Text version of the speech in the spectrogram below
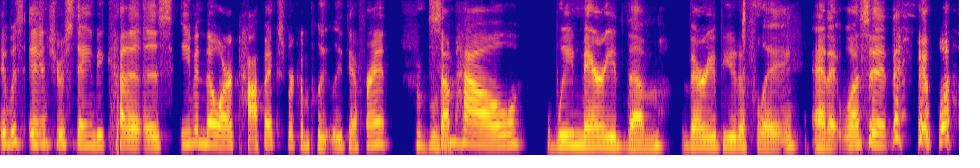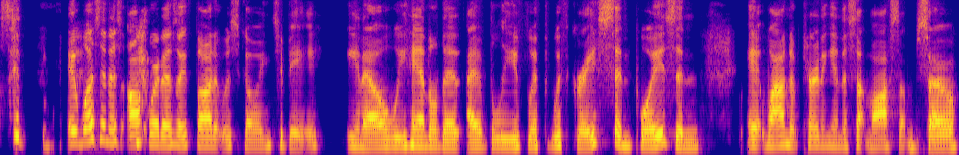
it was interesting because even though our topics were completely different, mm-hmm. somehow we married them very beautifully and it wasn't it wasn't it wasn't as awkward as I thought it was going to be you know? We handled it i believe with with grace and poise and it wound up turning into something awesome so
